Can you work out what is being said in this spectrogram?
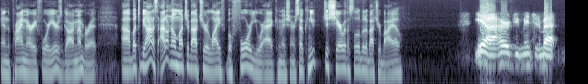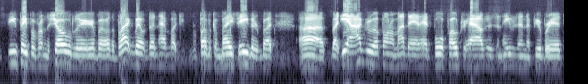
in the primary four years ago. I remember it. Uh, but to be honest, I don't know much about your life before you were ag commissioner. So can you just share with us a little bit about your bio? Yeah, I heard you mention about few people from the Shoals area, but the Black Belt doesn't have much Republican base either. But uh, but yeah, I grew up on them. My dad had four poultry houses, and he was in the purebred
